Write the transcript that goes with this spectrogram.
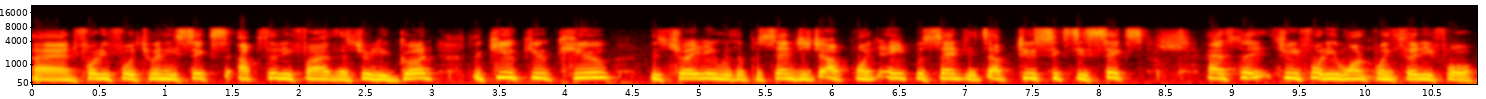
and 44.26 up 35. That's really good. The QQQ is trading with a percentage up 0.8%. It's up 266 at 341.34.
